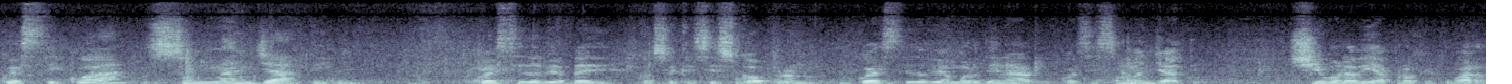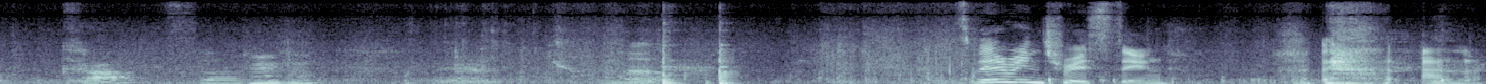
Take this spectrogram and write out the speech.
Questi qua sono mangiati. Questi dobbiamo, vedi, cose che si scoprono. Questi dobbiamo ordinarli, questi sono mangiati. Scivola via proprio, guarda. Cazzo. Mhm. It's very interesting. Anna.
